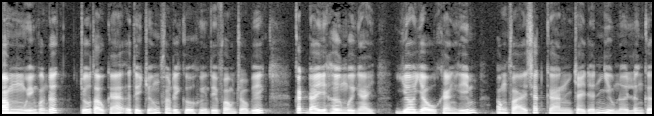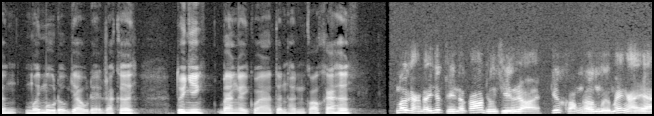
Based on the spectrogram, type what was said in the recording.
Ông Nguyễn Văn Đức, chủ tàu cá ở thị trấn Phan Rí Cửa, huyện Tuy Phong cho biết, cách đây hơn 10 ngày, do dầu khan hiếm, ông phải xách can chạy đến nhiều nơi lân cận mới mua đủ dầu để ra khơi. Tuy nhiên, ba ngày qua tình hình có khá hơn. Mới gần đây nhất thì nó có thường xuyên rồi, trước khoảng hơn mười mấy ngày á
